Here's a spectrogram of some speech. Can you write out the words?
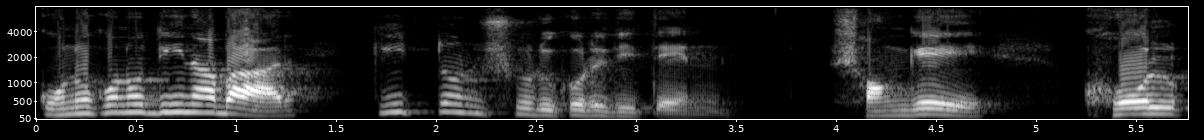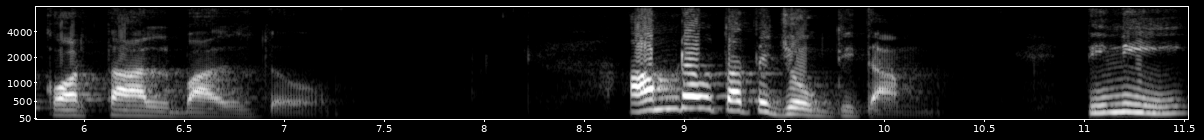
কোনো কোনো দিন আবার কীর্তন শুরু করে দিতেন। সঙ্গে খোল করতাল বাজত। আমরাও তাতে যোগ দিতাম। তিনি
